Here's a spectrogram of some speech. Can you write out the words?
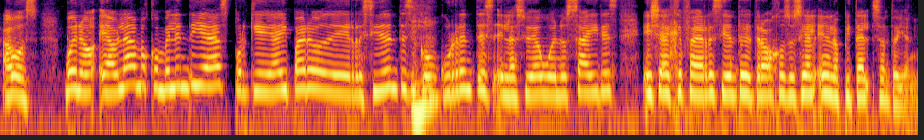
A vos. Bueno, eh, hablábamos con Belén Díaz porque hay paro de residentes y concurrentes en la ciudad de Buenos Aires. Ella es jefa de residentes de trabajo social en el Hospital Santoyani.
